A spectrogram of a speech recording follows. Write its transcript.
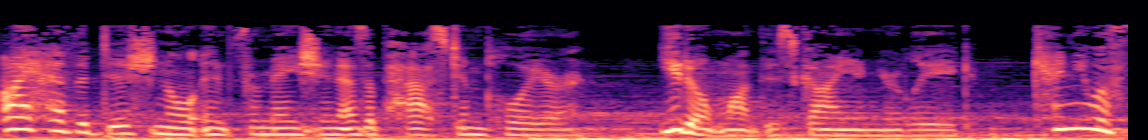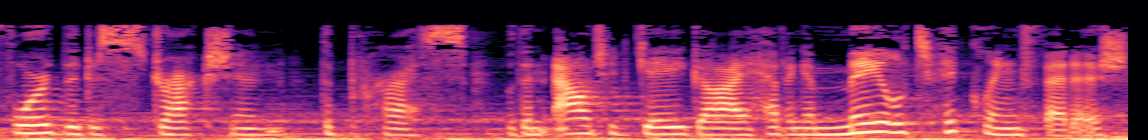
I have additional information as a past employer. You don't want this guy in your league. Can you afford the distraction, the press, with an outed gay guy having a male tickling fetish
